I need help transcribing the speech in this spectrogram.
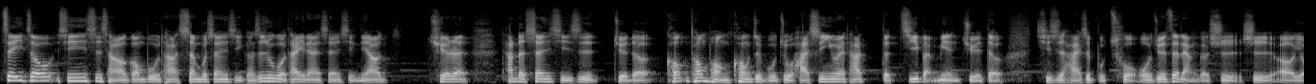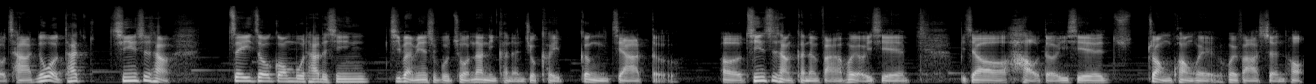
这一周新兴市场要公布它升不升息，可是如果它一旦升息，你要确认它的升息是觉得控通膨控制不住，还是因为它的基本面觉得其实还是不错，我觉得这两个是是呃有差，如果它新兴市场这一周公布它的新基本面是不错，那你可能就可以更加的。呃，新兴市场可能反而会有一些比较好的一些状况会会发生哈。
